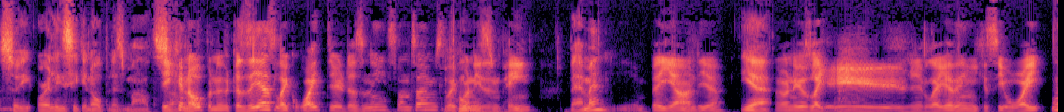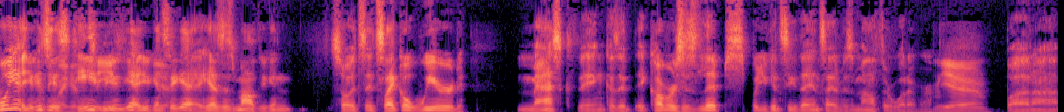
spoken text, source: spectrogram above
So, he, or at least he can open his mouth. He can open it because he has like white there, doesn't he? Sometimes, like when he's in pain. Batman. Beyond, yeah. Yeah. When he was like, like I think you can see white. Well, yeah, you can see his Like teeth. You- teeth, yeah, you can yeah. see. Yeah, he has his mouth. You can. So it's it's like a weird mask thing because it, it covers his lips, but you can see the inside of his mouth or whatever. Yeah. But uh,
